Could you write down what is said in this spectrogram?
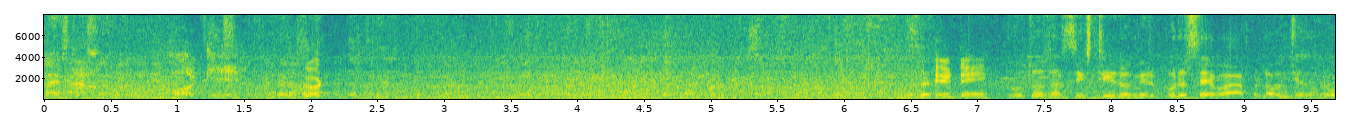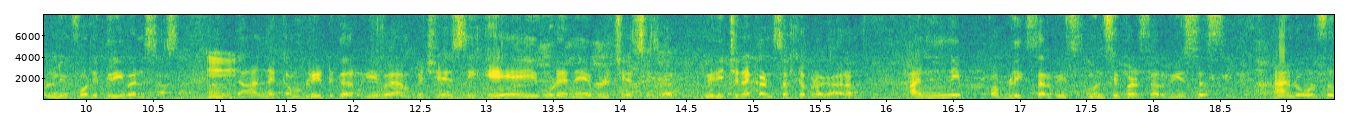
plastics okay good ఏంటి? టూ థౌజండ్ సిక్స్టీలో మీరు పురసేవ యాప్ లాంచ్ చేశారు. Only for the grievances. దాన్ని కంప్లీట్గా రీవ్యాంప్ చేసి ఏఐ కూడా ఎనేబుల్ చేసి సార్ మీరు ఇచ్చిన కన్సెప్ట్ ప్రకారం అన్ని public service municipal services and also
